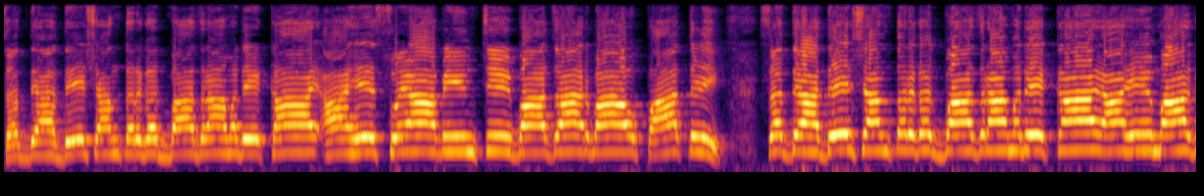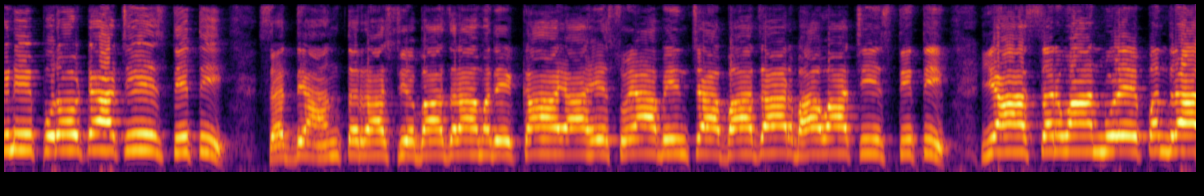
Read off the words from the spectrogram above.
सध्या देशांतर्गत बाजारामध्ये काय आहे सोयाबीनची बाजारभाव पातळी? सध्या देशांतर्गत बाजारामध्ये काय आहे मागणी पुरवठ्याची स्थिती? सध्या आंतरराष्ट्रीय बाजारामध्ये काय आहे सोयाबीनच्या बाजार भावाची स्थिती? या सर्वांमुळे पंधरा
